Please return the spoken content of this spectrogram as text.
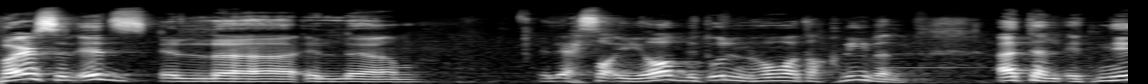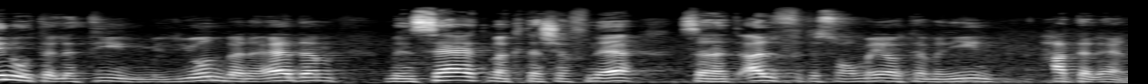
فيروس الايدز ال ال الإحصائيات بتقول إن هو تقريبا قتل 32 مليون بني آدم من ساعة ما اكتشفناه سنة 1980 حتى الآن.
